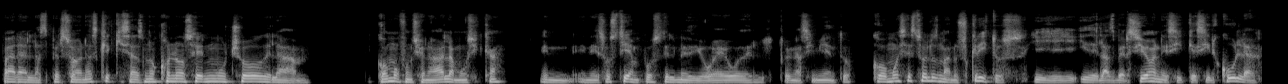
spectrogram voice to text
Para las personas que quizás no conocen mucho de, la, de cómo funcionaba la música en, esos tiempos del medioevo, del renacimiento. ¿Cómo es esto de los manuscritos y, de las versiones y que circula?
